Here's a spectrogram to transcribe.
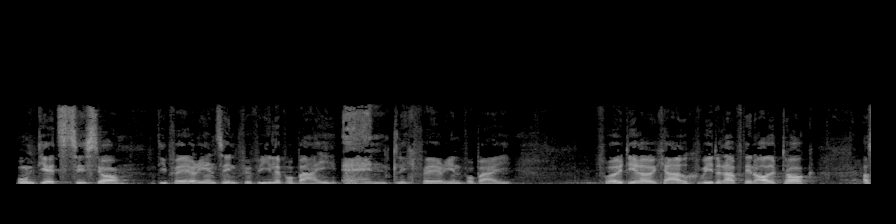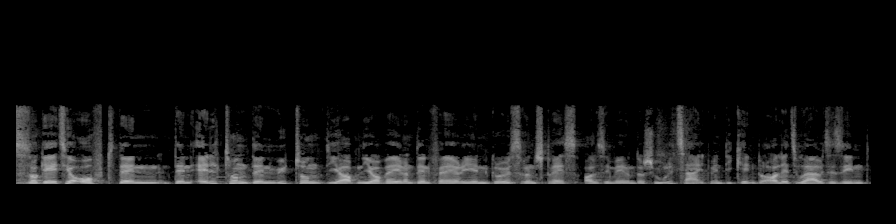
Und jetzt ist ja, die Ferien sind für viele vorbei. Endlich Ferien vorbei. Freut ihr euch auch wieder auf den Alltag? Also so geht es ja oft den, den Eltern, den Müttern, die haben ja während den Ferien größeren Stress als während der Schulzeit, wenn die Kinder alle zu Hause sind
